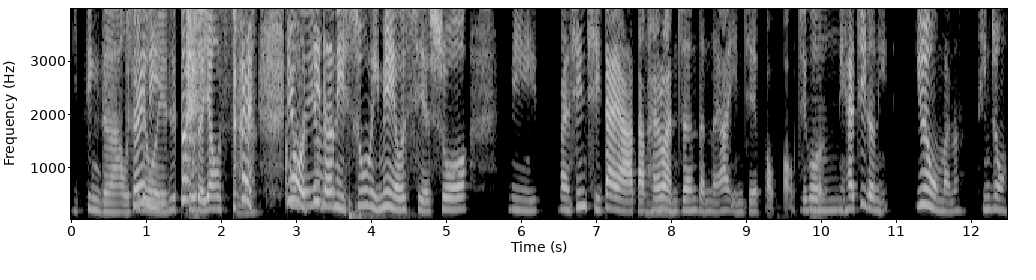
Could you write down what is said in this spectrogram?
一定的啊，我记得我也是哭的要死。对，因为我记得你书里面有写说你。满心期待啊，打排卵针等等，要迎接宝宝。嗯、结果你还记得你？因为我们听众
